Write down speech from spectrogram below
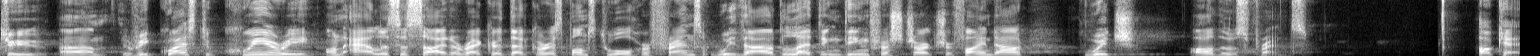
to um, request to query on Alice's side a record that corresponds to all her friends without letting the infrastructure find out which are those friends. Okay,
